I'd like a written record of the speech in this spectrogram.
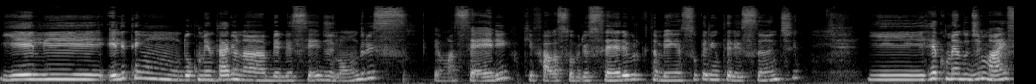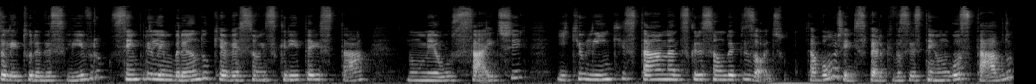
E ele, ele tem um documentário na BBC de Londres, é uma série que fala sobre o cérebro, que também é super interessante. E recomendo demais a leitura desse livro, sempre lembrando que a versão escrita está no meu site e que o link está na descrição do episódio. Tá bom, gente? Espero que vocês tenham gostado.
